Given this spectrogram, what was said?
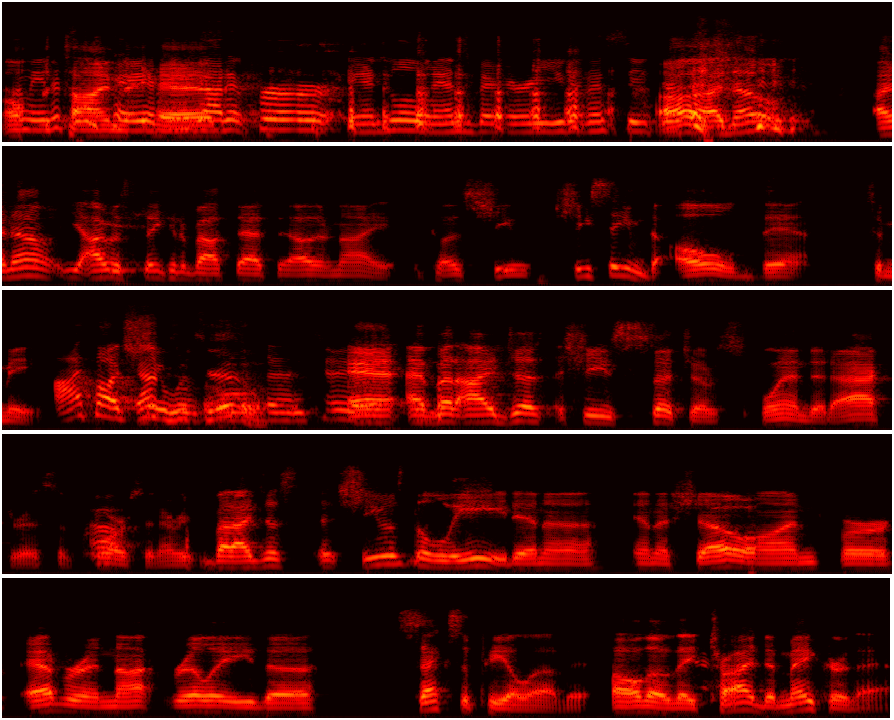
I mean, it's okay if you got it for Angela Lansbury. You got to see. Oh, I know. I know. Yeah, I was thinking about that the other night because she she seemed old then to me. I thought she yeah, was old then too. And, and, but I just she's such a splendid actress, of oh. course, oh. and everything. But I just she was the lead in a in a show on forever, and not really the sex appeal of it. Although they tried to make her that.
